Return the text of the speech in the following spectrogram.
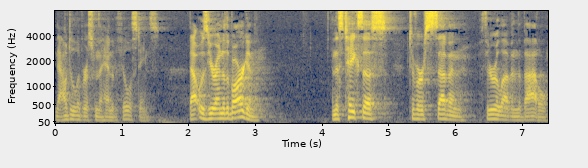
Now deliver us from the hand of the Philistines. That was your end of the bargain. And this takes us to verse 7 through 11, the battle.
